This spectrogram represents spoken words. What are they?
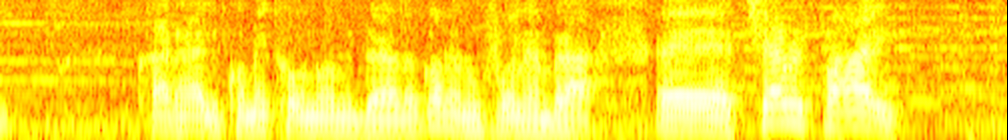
Caralho, como é que é o nome dela? Agora eu não vou lembrar. É Cherry Pie.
